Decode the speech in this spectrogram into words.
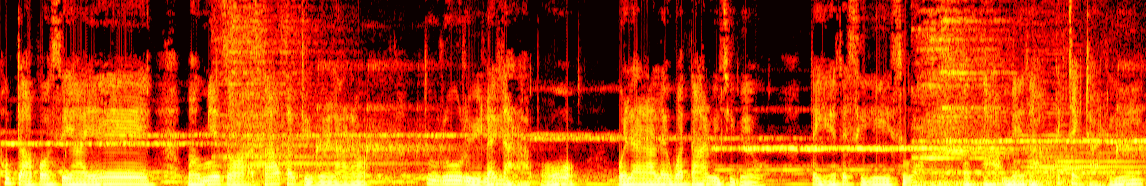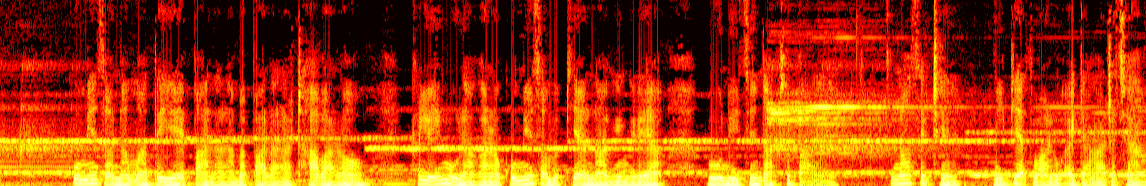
ဟုတ်တာပေါ့ဆရာရဲ့မောင်မြင့်စော်ကအစားအသောက်တွေဝယ်လာတော့သူတို့တွေလိုက်လာတာပေါ့ဝယ်လာတာလဲဝတ်သားတွေကြီးပဲတရေတစီဆိုတာဝတ်သားအမဲသားတိတ်ကြိုက်တာလေကိုမြင့်စော်နောက်မှတရေပါလာတာမပါလာတာထားပါတော့ကလေးငူတာကတော့ကိုမြင့်စော်မပြန်လာခင်ကတည်းကငိုနေခြင်းသာဖြစ်ပါတယ်ကျွန်တော်စိတ်ထင်မီးပြတ်သွားလို့အိုက်တာကတကြောင်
